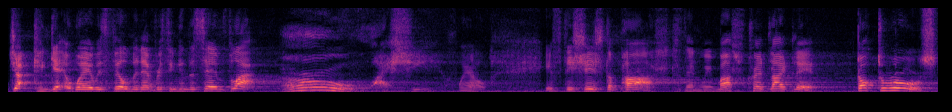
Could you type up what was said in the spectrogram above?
Jack can get away with filming everything in the same flat. Oh, I see. Well, if this is the past, then we must tread lightly. Doctor rules,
